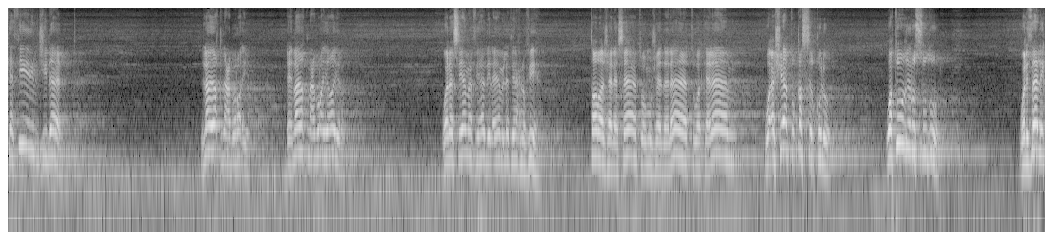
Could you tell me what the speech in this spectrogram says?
كثير الجدال. لا يقنع برأيه. لا يقنع برأي غيره. ولا سيما في هذه الأيام التي نحن فيها. ترى جلسات ومجادلات وكلام وأشياء تقسي القلوب وتوغر الصدور. ولذلك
